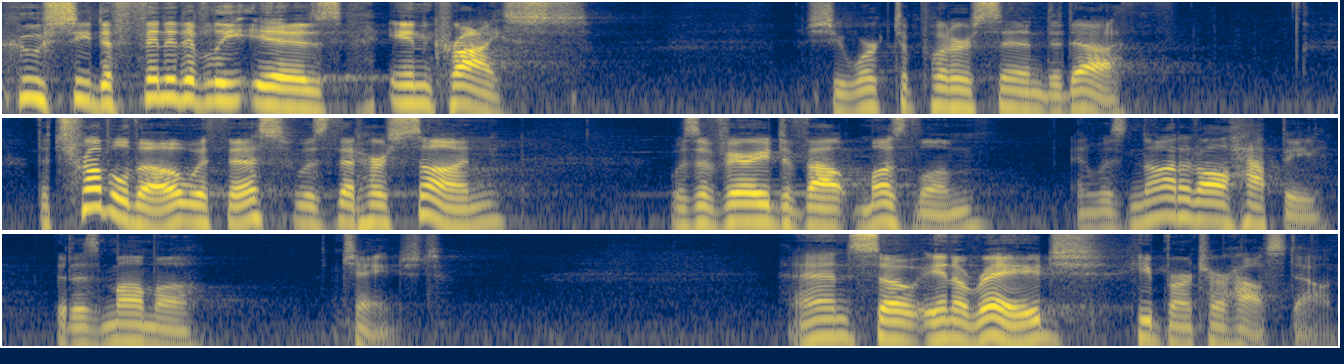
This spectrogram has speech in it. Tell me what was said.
who she definitively is in Christ. She worked to put her sin to death. The trouble, though, with this was that her son was a very devout Muslim and was not at all happy that his mama changed. And so, in a rage, he burnt her house down.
